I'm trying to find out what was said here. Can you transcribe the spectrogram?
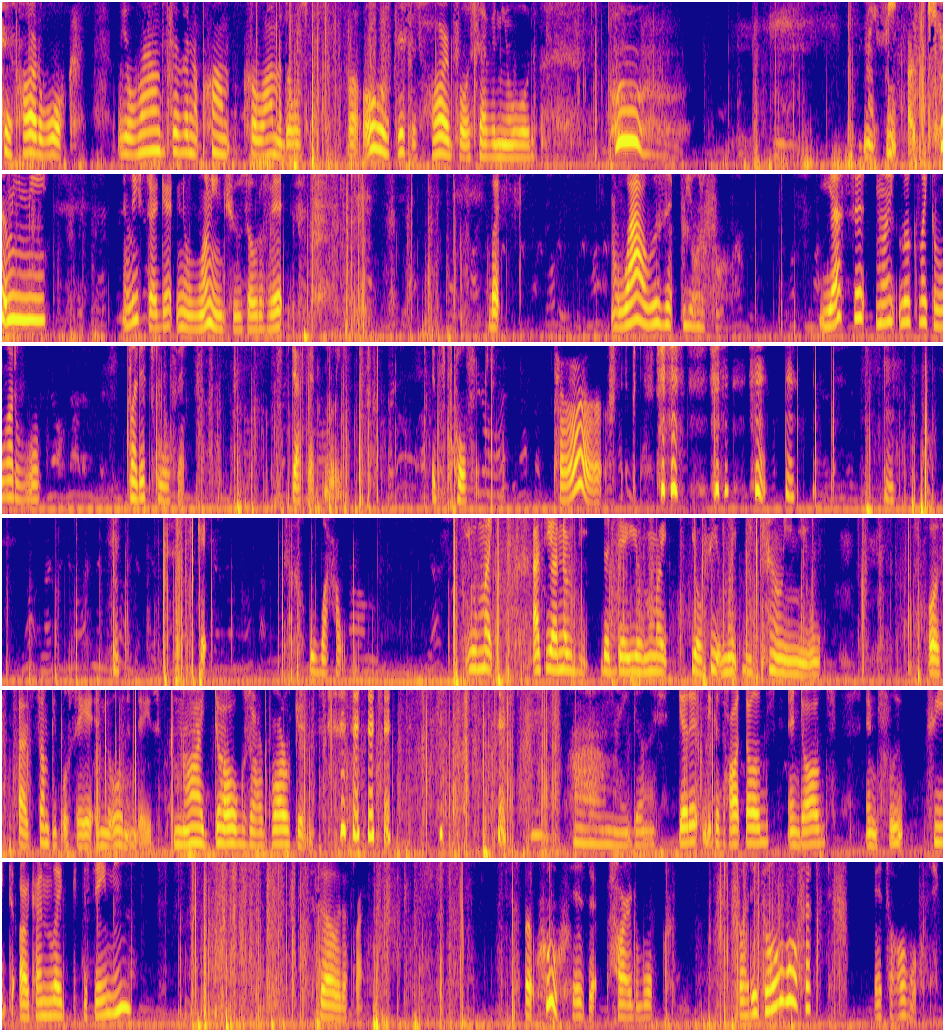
This is hard to walk. We are around seven kilometers, but oh, this is hard for a seven-year-old. My feet are killing me. At least I get new running shoes out of it. But wow, is it beautiful? Yes, it might look like a lot of work, but it's worth it. Definitely. It's perfect. Perfect. okay. Wow. You might, at the end of the, the day, you might, your feet might be killing you. Or as, some people say it in the olden days, my dogs are barking. oh my gosh. Get it? Because hot dogs and dogs and feet are kind of like the same. So that's why. But whew, is it hard work. But it's all it. It's all it.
